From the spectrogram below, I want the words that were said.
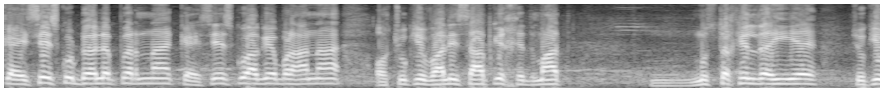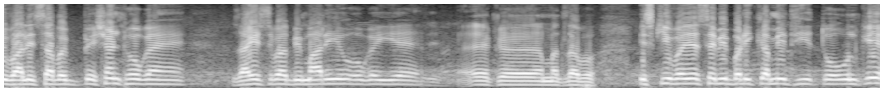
कैसे इसको डेवलप करना है कैसे इसको आगे बढ़ाना है और चूँकि वालिद साहब की खिदमत मुस्तकिल रही है चूँकि वालिद साहब अभी पेशेंट हो गए हैं ज़ाहिर सी बात बीमारी हो गई है एक मतलब इसकी वजह से भी बड़ी कमी थी तो उनके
